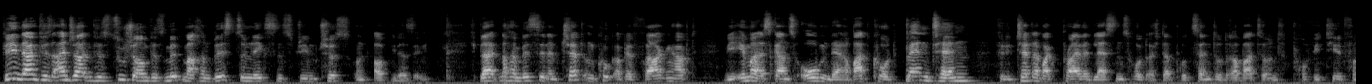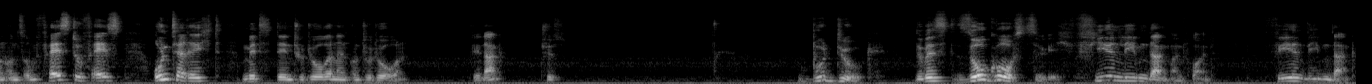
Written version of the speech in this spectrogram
Vielen Dank fürs Einschalten, fürs Zuschauen, fürs Mitmachen. Bis zum nächsten Stream. Tschüss und auf Wiedersehen. Ich bleibe noch ein bisschen im Chat und gucke, ob ihr Fragen habt. Wie immer ist ganz oben der Rabattcode BEN10 für die Chatterbug Private Lessons. Holt euch da Prozent und Rabatte und profitiert von unserem Face-to-Face-Unterricht mit den Tutorinnen und Tutoren. Vielen Dank. Tschüss. Buduk, du bist so großzügig. Vielen lieben Dank, mein Freund. Vielen lieben Dank.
